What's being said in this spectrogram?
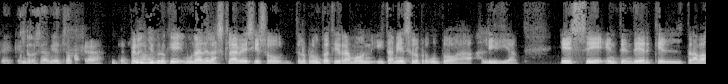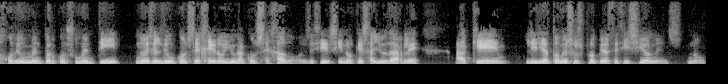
que, esto se había hecho manera Pero yo creo que una de las claves, y eso te lo pregunto a ti Ramón y también se lo pregunto a Lidia, es eh, entender que el trabajo de un mentor con su mentí no es el de un consejero y un aconsejado, es decir, sino que es ayudarle a que Lidia tome sus propias decisiones, ¿no?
